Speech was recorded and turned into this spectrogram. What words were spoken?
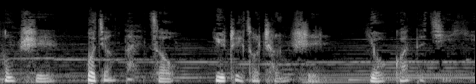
同时我将带走与这座城市有关的记忆。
